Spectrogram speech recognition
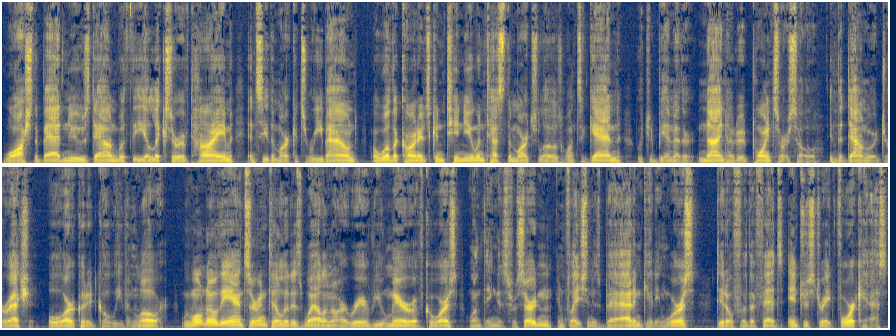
wash the bad news down with the elixir of time and see the markets rebound? Or will the carnage continue and test the March lows once again, which would be another 900 points or so in the downward direction? Or could it go even lower? We won't know the answer until it is well in our rearview mirror, of course. One thing is for certain inflation is bad and getting worse. Ditto for the Fed's interest rate forecast.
